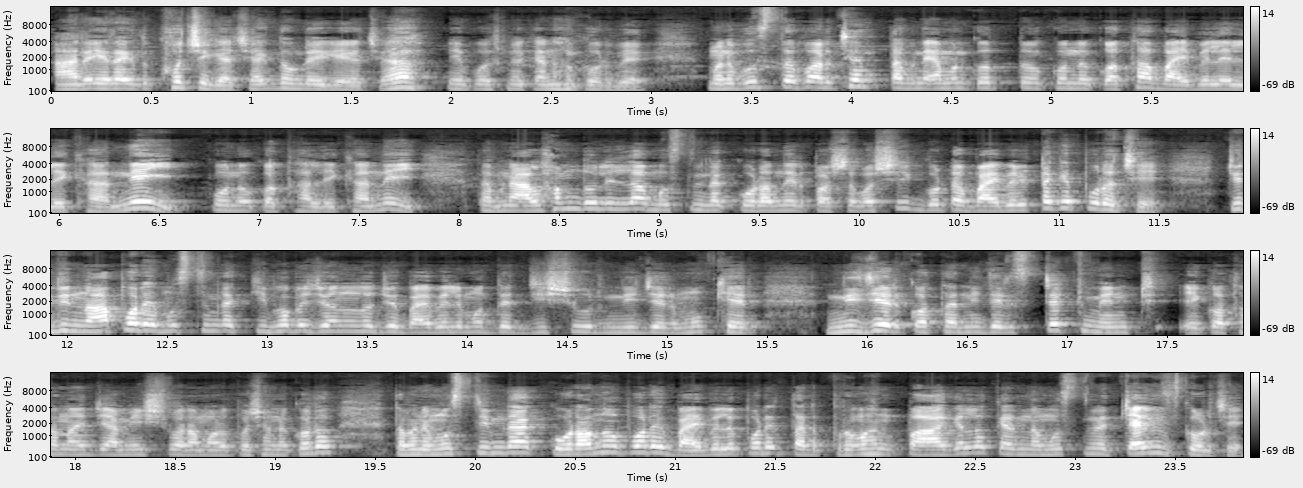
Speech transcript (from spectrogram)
আর এরা একদম খচে গেছে, একদম রেগে গেছে হ্যাঁ এই প্রশ্ন কেন করবে? মানে বুঝতে পারছেন? তার মানে এমন কত- কোনো কথা বাইবেলে লেখা নেই, কোনো কথা লেখা নেই। তার মানে আলহামদুলিল্লাহ মুসলিমরা কোরআনের পাশাপাশি গোটা বাইবেলটাকে পড়েছে। যদি না পড়ে, মুসলিমরা কীভাবে জানলো যে বাইবেলের মধ্যে যিশুর নিজের মুখের, নিজের কথা, নিজের স্টেটমেন্ট এই কথা নয় যে আমি ঈশ্বর আমার উপাসনা করো? তার মানে মুসলিমরা কোরআনও পড়ে বাইবেলে পড়ে, তার প্রমাণ পাওয়া গেল, কেননা মুসলিমরা চ্যালেঞ্জ করছে।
